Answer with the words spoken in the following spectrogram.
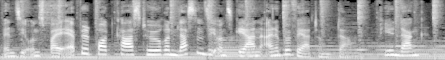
Wenn Sie uns bei Apple Podcast hören, lassen Sie uns gerne eine Bewertung da. Vielen Dank.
